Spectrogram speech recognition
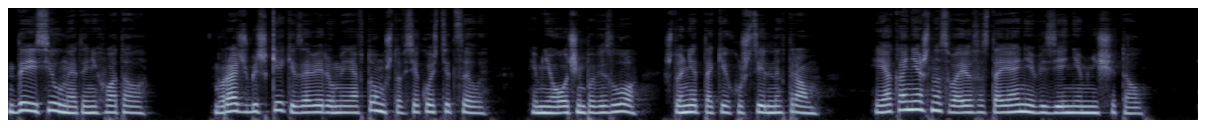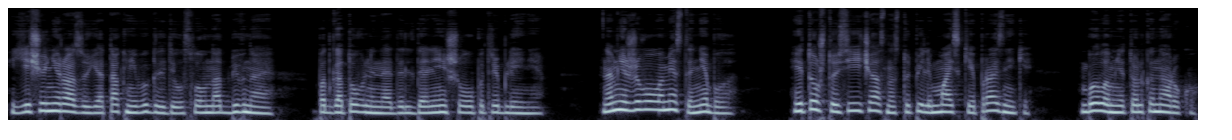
Да и сил на это не хватало. Врач в Бишкеке заверил меня в том, что все кости целы. И мне очень повезло, что нет таких уж сильных травм. Я, конечно, свое состояние везением не считал. Еще ни разу я так не выглядел, словно отбивная, подготовленная для дальнейшего употребления. На мне живого места не было. И то, что сейчас наступили майские праздники, было мне только на руку.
